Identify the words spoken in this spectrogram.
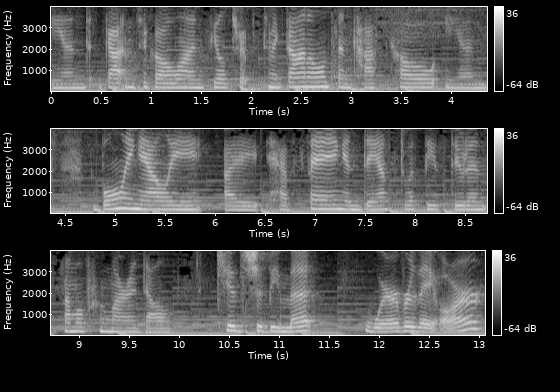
and gotten to go on field trips to McDonald's and Costco and the bowling alley. I have sang and danced with these students, some of whom are adults. Kids should be met wherever they are,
